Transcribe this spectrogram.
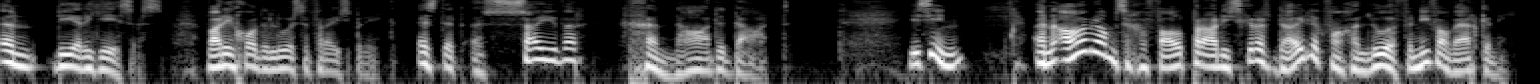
in die Here Jesus wat die goddelose vryspreek is dit 'n suiwer genadedaad jy sien in Abraham se geval praat die skrif duidelik van geloof en nie van werke nie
